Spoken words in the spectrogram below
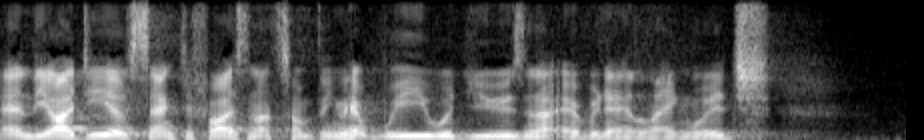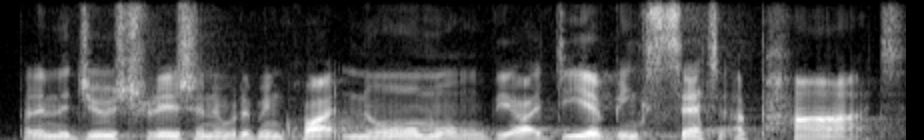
And the idea of sanctify is not something that we would use in our everyday language, but in the Jewish tradition it would have been quite normal, the idea of being set apart.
